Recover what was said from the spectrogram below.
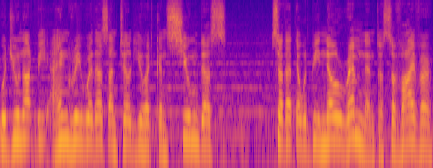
Would you not be angry with us until you had consumed us, so that there would be no remnant or survivor?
